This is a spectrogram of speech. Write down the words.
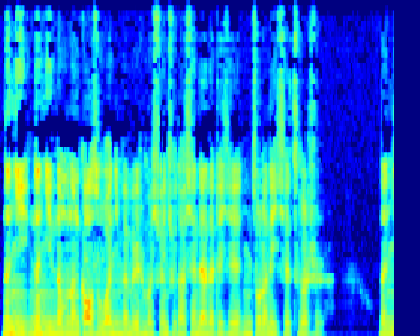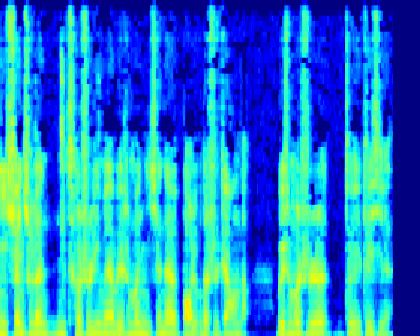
那你那你能不能告诉我，你们为什么选取到现在的这些？你做了哪些测试？那你选取了你测试里面，为什么你现在保留的是这样的？为什么是对这些？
